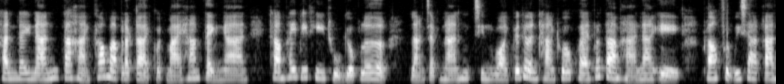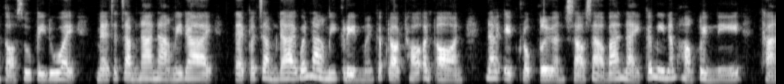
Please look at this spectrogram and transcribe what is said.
ทันใดนั้นทหารเข้ามาประกาศกฎหมายห้ามแต่งงานทำให้พิธีถูกยกเลิก หลังจากนั้นชินวอนก็เดินทางทั่วแคว้นเพื่อตามหานางเอก พร้อมฝึกวิชาการต่อสู้ไปด้วย แม้จะจำหน้านางไม่ได้ แต่ก็จำได้ว่านางมีกลิ่นเหมือนกับดอกท้ออ่อนๆนางเอกกรบเกลื่อนสาวๆบ้านไหนก็มีน้ำหอมกลิ่นนี้ ทาง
